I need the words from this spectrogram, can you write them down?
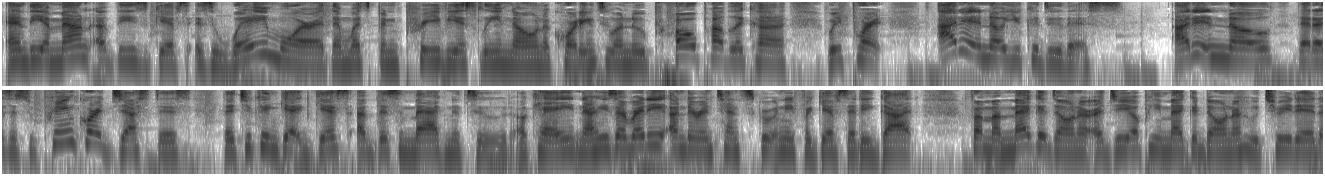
and the amount of these gifts is way more than what's been previously known, according to a new ProPublica report. I didn't know you could do this. I didn't know that as a Supreme Court justice that you can get gifts of this magnitude. Okay. Now he's already under intense scrutiny for gifts that he got from a mega donor, a GOP mega donor who treated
